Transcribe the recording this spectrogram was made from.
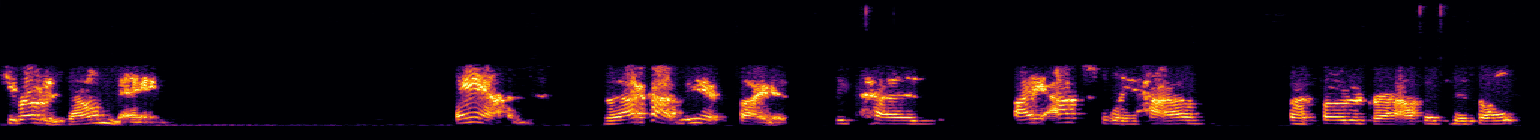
he wrote his own name. And that got me excited because I actually have a photograph of his old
